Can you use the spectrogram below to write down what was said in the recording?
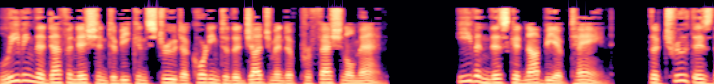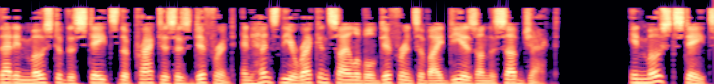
leaving the definition to be construed according to the judgment of professional men. Even this could not be obtained. The truth is that in most of the states the practice is different, and hence the irreconcilable difference of ideas on the subject. In most states,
